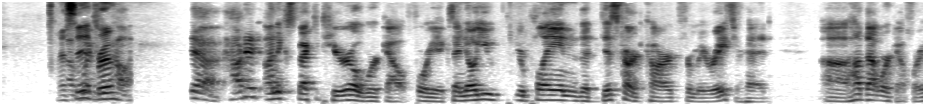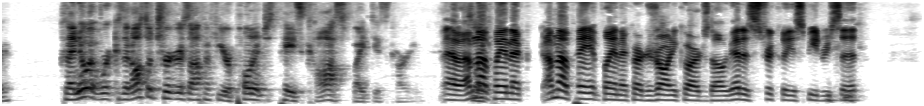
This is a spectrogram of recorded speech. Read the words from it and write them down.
That's Uh, it, bro. Yeah. How did unexpected hero work out for you? Because I know you you're playing the discard card from Eraserhead. Uh, how'd that work out for you? Because I know it worked. Because it also triggers off if your opponent just pays cost by discarding. Oh, I'm So, not like- playing that. I'm not paying, playing that card to draw any cards, dog. That is strictly a speed reset.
